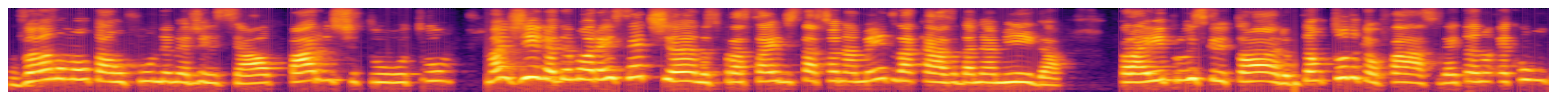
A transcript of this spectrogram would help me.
Vamos montar um fundo emergencial para o Instituto Imagina, eu demorei sete anos para sair do estacionamento da casa da minha amiga para ir para o escritório. Então, tudo que eu faço, Gaetano, é com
